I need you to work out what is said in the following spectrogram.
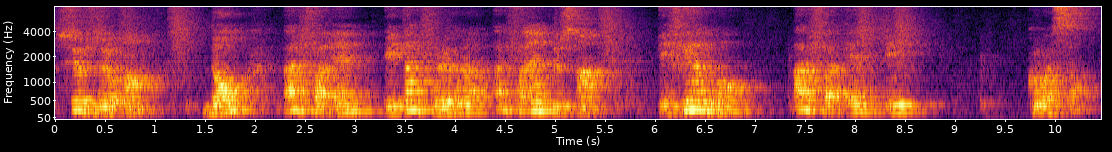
sur 0,1. Donc alpha n est inférieur à alpha n plus 1 et finalement alpha n est croissante.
